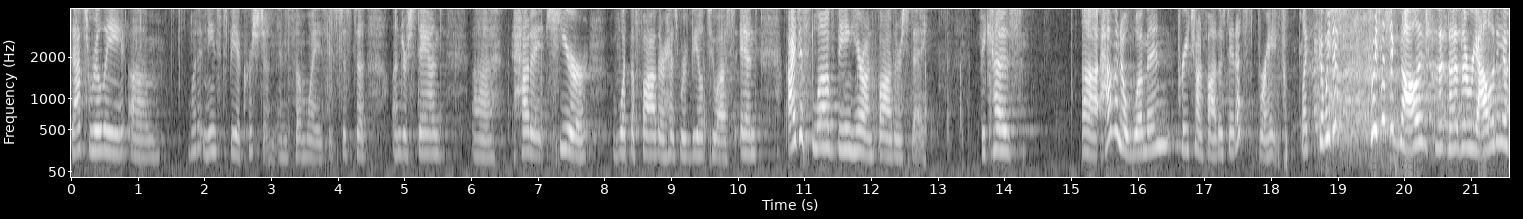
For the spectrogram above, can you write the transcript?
that's really um, what it means to be a Christian in some ways. It's just to understand uh, how to hear what the Father has revealed to us. And I just love being here on Father's Day because uh, having a woman preach on Father's Day, that's brave. Like, can we just, can we just acknowledge the, the, the reality of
